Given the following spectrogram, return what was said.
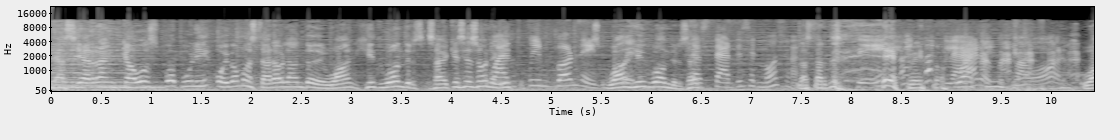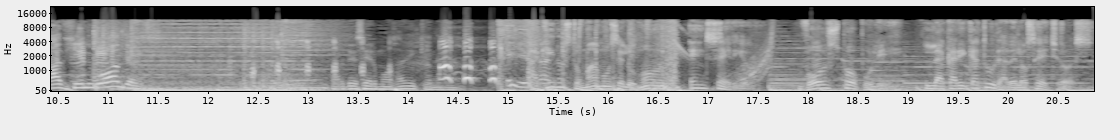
Y así arranca Voz Populi. Hoy vamos a estar hablando de One Hit Wonders. ¿Sabe qué es eso, One Negrito? Hit Wonders. One Pues, Hit Wonders. ¿sabe? Las tardes hermosas. Las tardes. Sí, Bueno, claro, por favor. One Hit Wonders. Tardes hermosas ni que nada. Aquí nos tomamos el humor en serio. Voz Populi, la caricatura de los hechos.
